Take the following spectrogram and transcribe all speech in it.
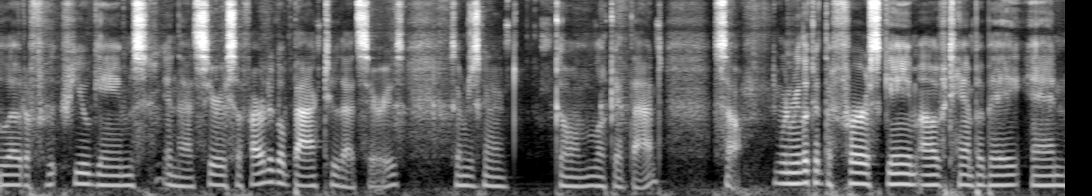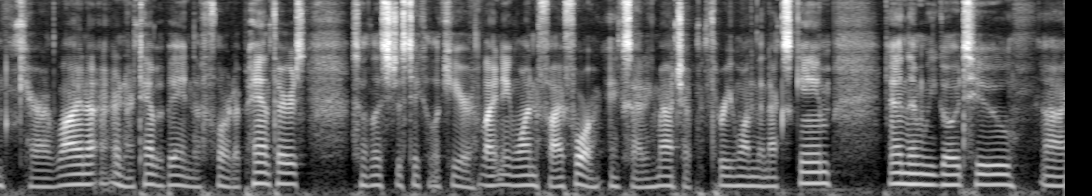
blew out a f- few games in that series. So if I were to go back to that series, so I'm just going to go and look at that. So when we look at the first game of Tampa Bay and Carolina, or no, Tampa Bay and the Florida Panthers. So let's just take a look here. Lightning won 5-4, exciting matchup. 3-1 the next game. And then we go to uh,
